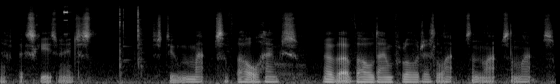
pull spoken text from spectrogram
You have to excuse me, just just do maps of the whole house. Of, of the whole down floor, just laps and laps and laps.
